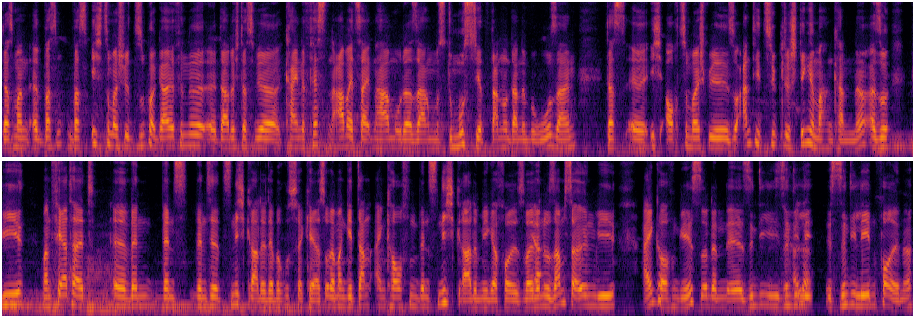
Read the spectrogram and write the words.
dass man, äh, was, was ich zum Beispiel super geil finde, äh, dadurch, dass wir keine festen Arbeitszeiten haben oder sagen muss, du musst jetzt dann und dann im Büro sein, dass äh, ich auch zum Beispiel so antizyklisch Dinge machen kann. Ne? Also wie man fährt halt, äh, wenn es jetzt nicht gerade der Berufsverkehr ist oder man geht dann einkaufen, wenn es nicht gerade mega voll ist. Weil Ja. wenn du Samstag irgendwie einkaufen gehst, so, dann äh, sind, die, sind, die, ist, sind die Läden voll. Ne?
